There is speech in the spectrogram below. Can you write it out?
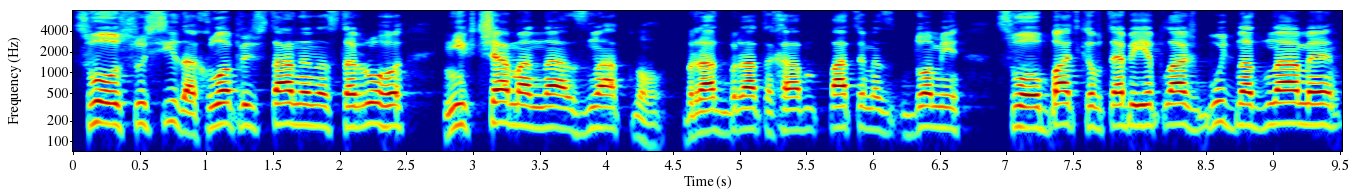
свого сусіда. Хлопець стане на старого, нікчема на знатного. Брат брата хапатиме в домі свого батька, в тебе є плач, будь над нами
